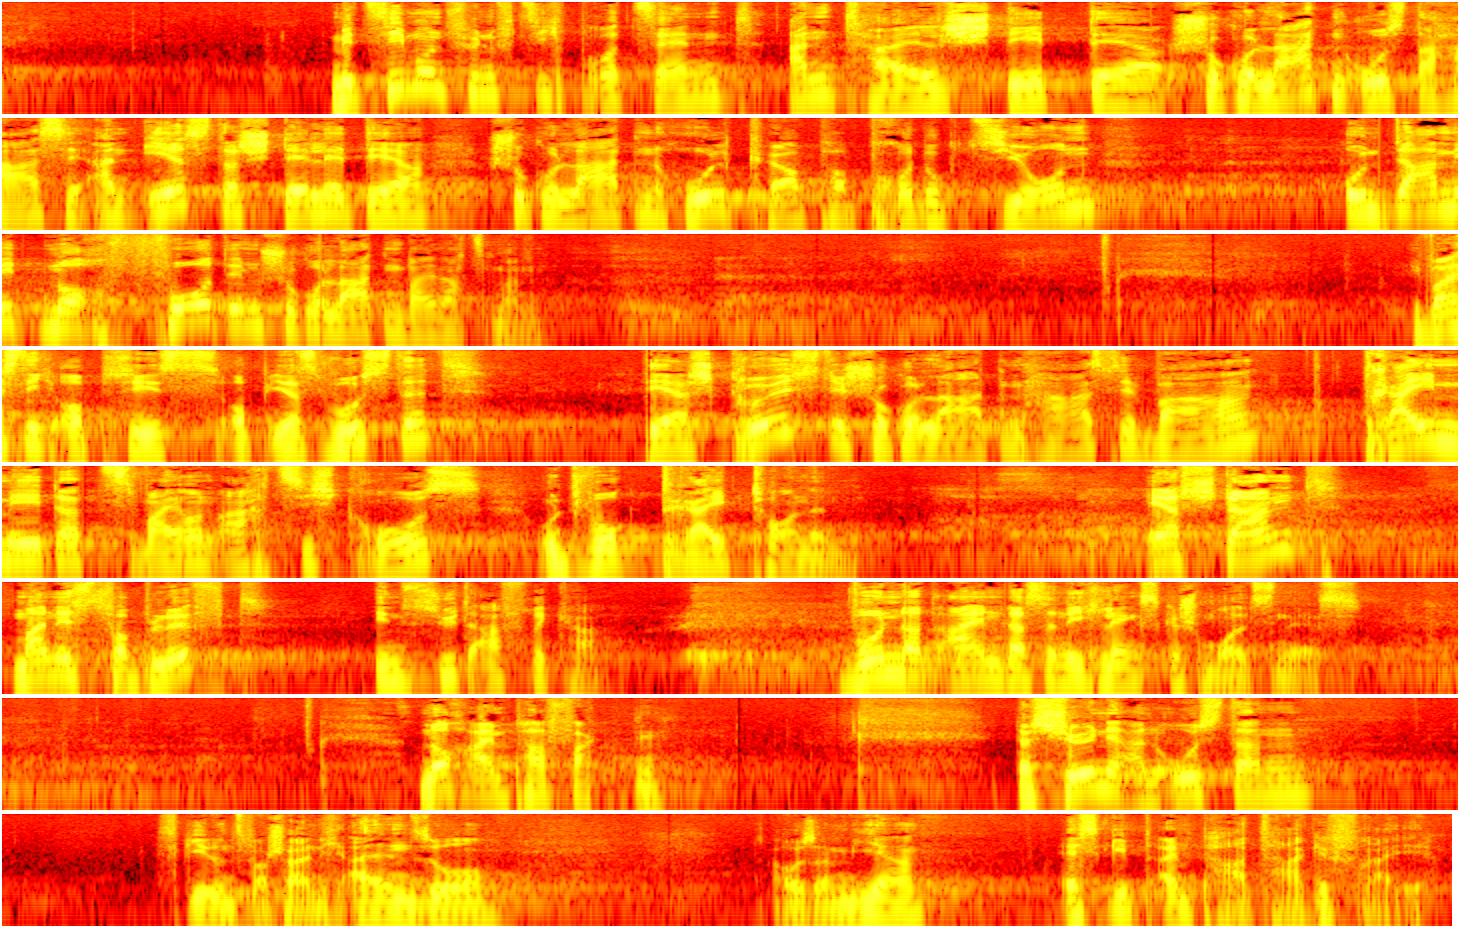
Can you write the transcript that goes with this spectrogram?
Mit 57 Prozent Anteil steht der Schokoladen-Osterhase an erster Stelle der Schokoladen-Hohlkörperproduktion und damit noch vor dem Schokoladenweihnachtsmann. Ich weiß nicht, ob, ob ihr es wusstet. Der größte Schokoladenhase war 3,82 Meter groß und wog drei Tonnen. Er stand, man ist verblüfft, in Südafrika. Wundert einen, dass er nicht längst geschmolzen ist. Noch ein paar Fakten. Das Schöne an Ostern, es geht uns wahrscheinlich allen so, außer mir, es gibt ein paar Tage frei.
